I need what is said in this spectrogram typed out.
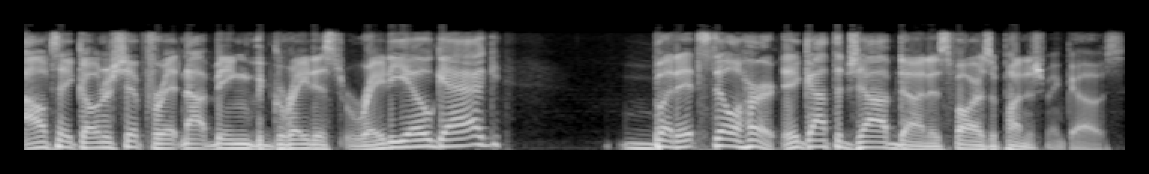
I'll take ownership for it not being the greatest radio gag, but it still hurt. It got the job done as far as a punishment goes.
